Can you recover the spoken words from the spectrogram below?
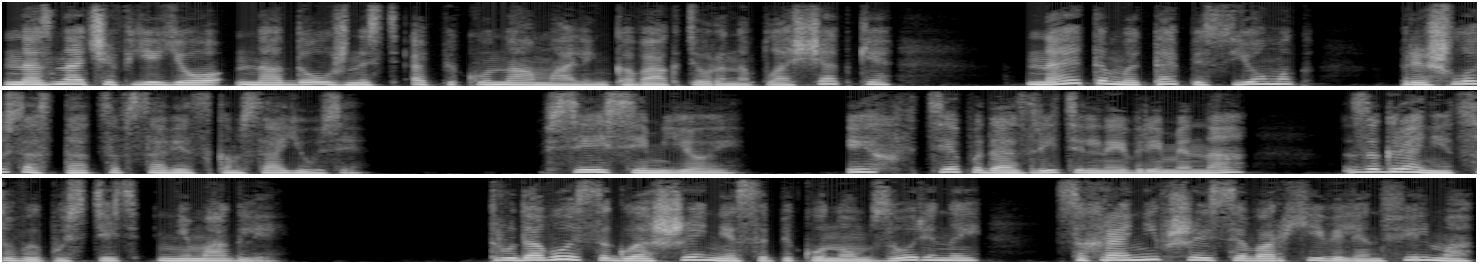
назначив ее на должность опекуна маленького актера на площадке, на этом этапе съемок пришлось остаться в Советском Союзе. Всей семьей их в те подозрительные времена за границу выпустить не могли. Трудовое соглашение с опекуном Зориной, сохранившееся в архиве Ленфильма,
